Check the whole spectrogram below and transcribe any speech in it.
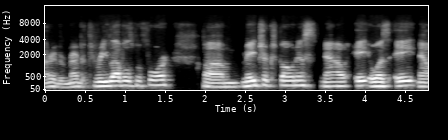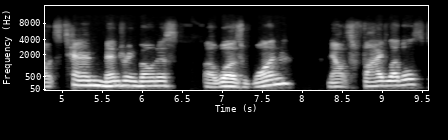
I don't even remember, three levels before. Um, matrix bonus, now eight, it was eight, now it's 10. Mentoring bonus uh, was one, now it's five levels.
